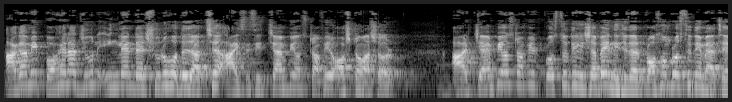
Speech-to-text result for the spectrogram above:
আগামী পহেলা জুন ইংল্যান্ডে শুরু হতে যাচ্ছে আইসিসি চ্যাম্পিয়ন্স ট্রফির অষ্টম আসর। আর চ্যাম্পিয়ন্স ট্রফির প্রস্তুতি হিসেবে নিজেদের প্রথম প্রস্তুতি ম্যাচে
